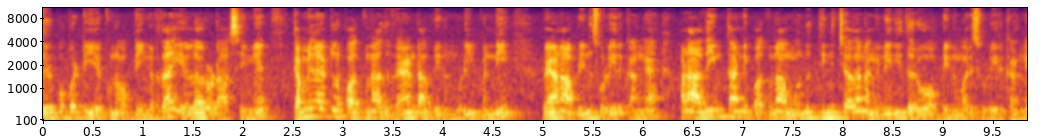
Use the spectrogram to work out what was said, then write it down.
விருப்பப்பட்டு இயக்கணும் அப்படிங்கிறத எல்லாரோட ஆசையுமே. தமிழ்நாட்டில் பார்த்தோன்னா அது வேண்டாம் அப்படின்னு முடிவு பண்ணி வேணாம் அப்படின்னு சொல்லியிருக்காங்க. ஆனால் அதையும் தாண்டி பார்த்தோன்னா அவங்க வந்து திணிச்சாதான் நாங்கள் நிதி தருவோம் அப்படின்ற மாதிரி சொல்லியிருக்காங்க.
